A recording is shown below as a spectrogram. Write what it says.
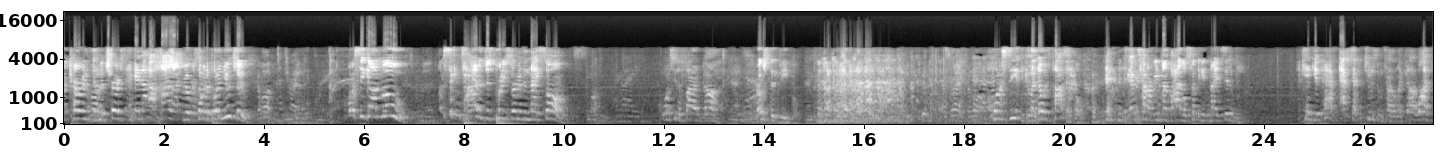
occurrence in the church and not a highlight reel for someone to put on YouTube. Come on. That's right. I want to see God move. I'm sick and tired of just pretty sermons and nice songs. Come on. I want to see the fire of God yeah. roasting people. That's right. Come on. I want to see it because I know it's possible. Every time I read my Bible, something ignites in me. I can't get past Acts chapter 2 sometimes. I'm like, God, why,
